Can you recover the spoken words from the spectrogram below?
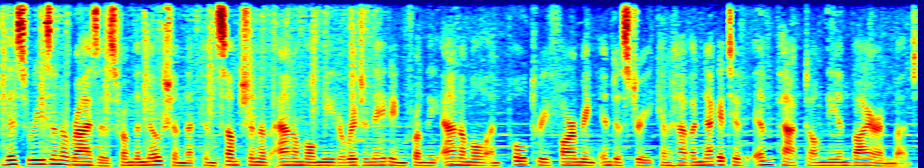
This reason arises from the notion that consumption of animal meat originating from the animal and poultry farming industry can have a negative impact on the environment.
